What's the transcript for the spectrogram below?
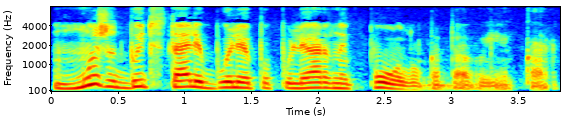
может быть, стали более популярны полугодовые карты.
